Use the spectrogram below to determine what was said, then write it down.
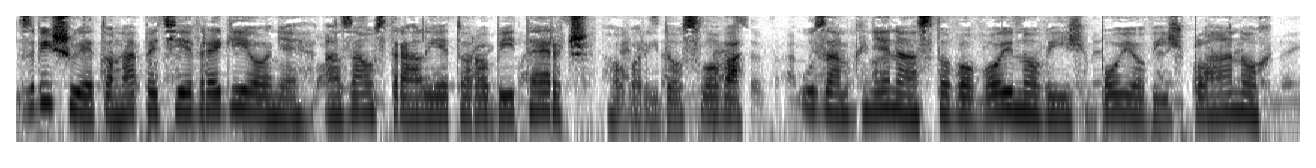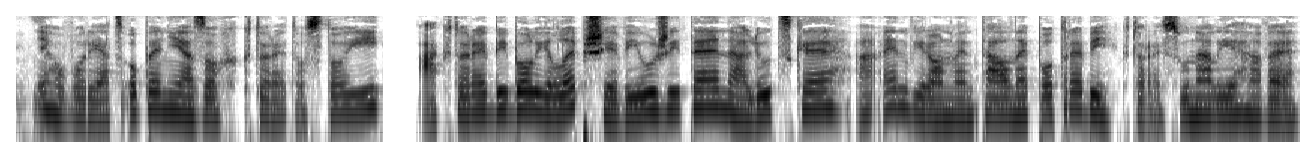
Zvyšuje to napätie v regióne a z Austrálie to robí terč, hovorí doslova. Uzamkne nás to vo vojnových, bojových plánoch, nehovoriac o peniazoch, ktoré to stojí, a ktoré by boli lepšie využité na ľudské a environmentálne potreby, ktoré sú naliehavé.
